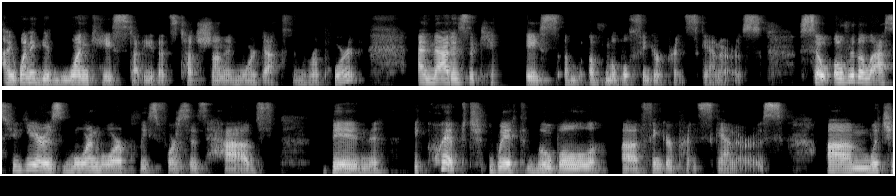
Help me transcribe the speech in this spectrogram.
I want to give one case study that's touched on in more depth in the report, and that is the case of, of mobile fingerprint scanners. So over the last few years, more and more police forces have been equipped with mobile uh, fingerprint scanners, um, which,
